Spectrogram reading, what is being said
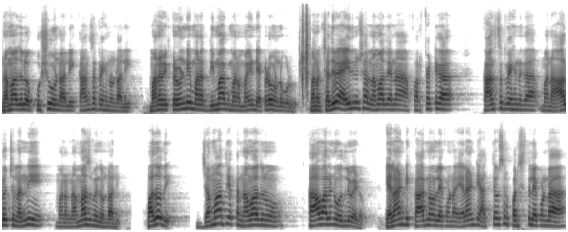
నమాజులో కుషు ఉండాలి కాన్సన్ట్రేషన్ ఉండాలి. మనం ఇక్కడ ఉండి మన దిమాగ్ మన మైండ్ ఎక్కడో ఉండకూడదు. మనం చదివే ఐదు నిమిషాల నమాజ్ అయినా పర్ఫెక్ట్గా కాన్సన్ట్రేషన్గా మన ఆలోచనలన్నీ మన నమాజ్ మీద ఉండాలి. పదోది జమాత్ యొక్క నమాజును కావాలని వదిలివేయడం. ఎలాంటి కారణం లేకుండా ఎలాంటి అత్యవసర పరిస్థితి లేకుండా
